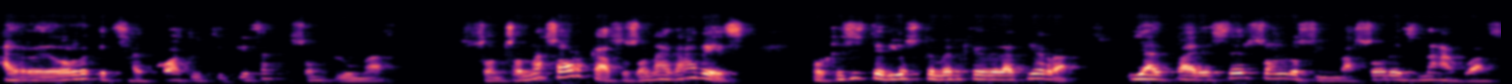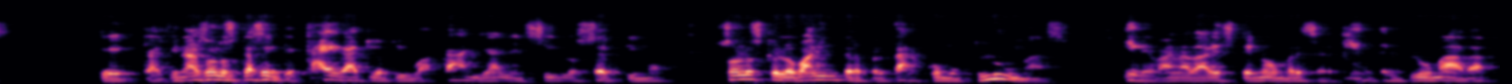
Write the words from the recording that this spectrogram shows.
alrededor de Quetzalcóatl, que piensan que son plumas, son, son orcas o son agaves, porque es este dios que emerge de la tierra. Y al parecer son los invasores nahuas, que, que al final son los que hacen que caiga Teotihuacán ya en el siglo VII, son los que lo van a interpretar como plumas y le van a dar este nombre, serpiente emplumada.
